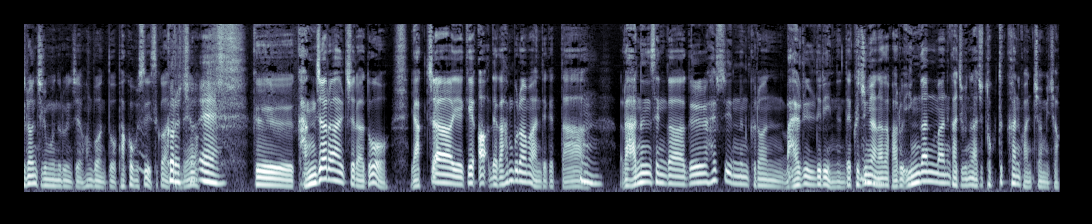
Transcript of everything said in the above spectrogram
이런 질문으로 이제 한번 또 바꿔볼 수 있을 것 같은데요. 그렇죠. 예. 그 강자라 할지라도 약자에게 아 내가 함부로 하면 안 되겠다. 음. 라는 생각을 할 수 있는 그런 말들이 있는데 그 중에 음. 하나가 바로 인간만 가지고 있는 아주 독특한 관점이죠.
